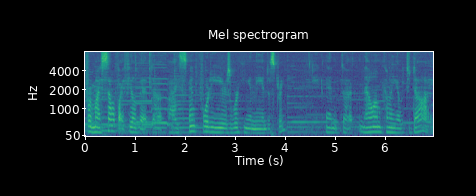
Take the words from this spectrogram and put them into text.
For myself, I feel that uh, I spent 40 years working in the industry, and uh, now I'm coming out to die.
